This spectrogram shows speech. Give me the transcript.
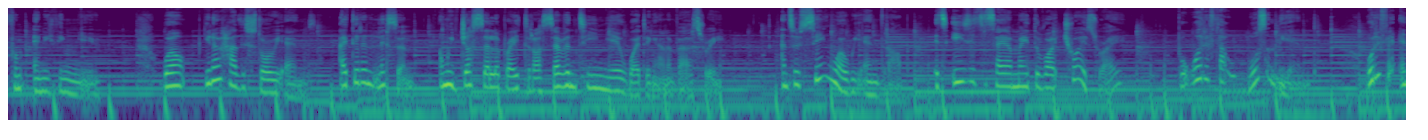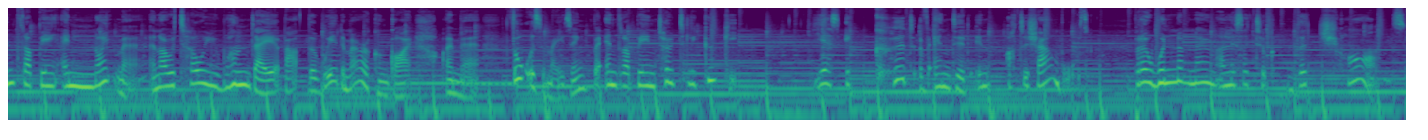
from anything new. Well, you know how this story ends. I didn't listen, and we just celebrated our 17 year wedding anniversary. And so, seeing where we ended up, it's easy to say I made the right choice, right? But what if that wasn't the end? What if it ended up being a nightmare and I would tell you one day about the weird American guy I met, thought was amazing, but ended up being totally kooky? Yes, it could have ended in utter shambles, but I wouldn't have known unless I took the chance,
